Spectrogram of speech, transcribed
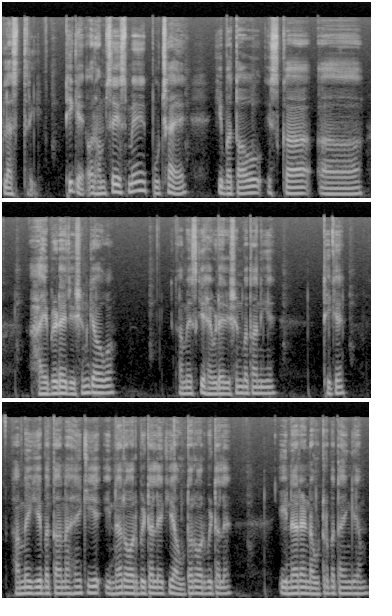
plus three ठीक है, और हमसे इसमें पूछा है कि बताओ इसका हाइब्रिडाइजेशन क्या होगा? हमें इसकी हाइब्रिडाइजेशन बतानी है, ठीक है? हमें ये बताना है कि ये इनर ऑर्बिटल है कि आउटर ऑर्बिटल है? इनर एंड आउटर बताएँगे हम।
